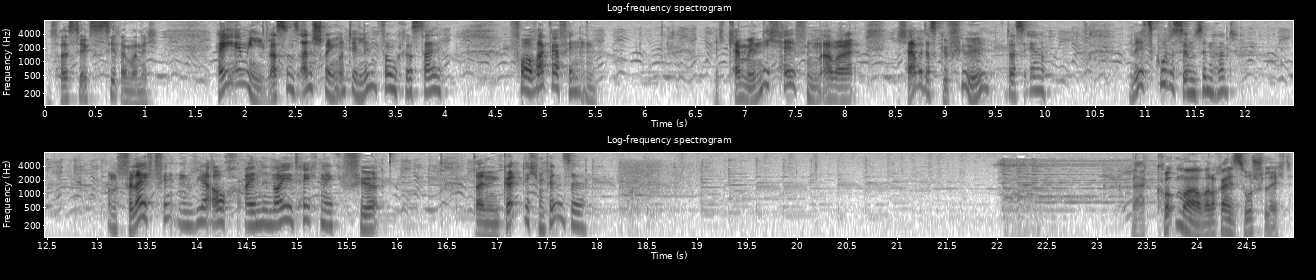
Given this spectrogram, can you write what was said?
Das heißt, die existiert einfach nicht. Hey, Emmy, lass uns anstrengen und den Lind vom Kristall vor Wacker finden. Ich kann mir nicht helfen, aber ich habe das Gefühl, dass er nichts Gutes im Sinn hat. Und vielleicht finden wir auch eine neue Technik für deinen göttlichen Pinsel. Na, guck mal, war doch gar nicht so schlecht.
